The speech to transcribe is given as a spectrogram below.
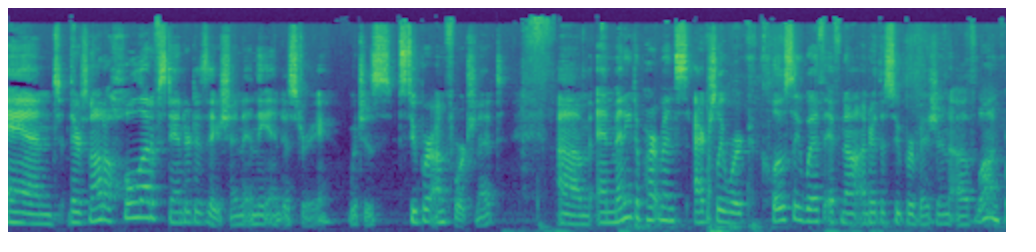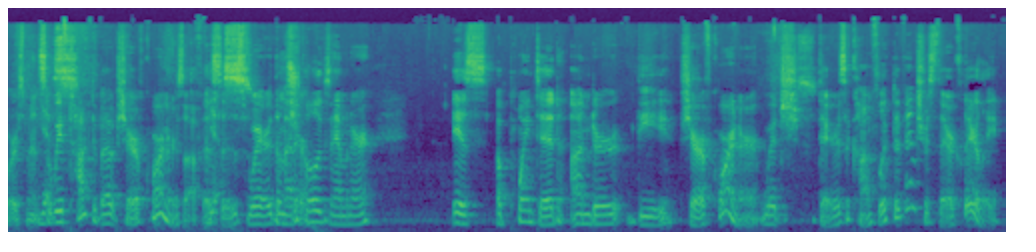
And there's not a whole lot of standardization in the industry, which is super unfortunate. Um, and many departments actually work closely with, if not under the supervision of law enforcement. So we've talked about sheriff coroner's offices, Yes, where the that's medical true. examiner is appointed under the sheriff coroner, which there's a conflict of interest there, clearly.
